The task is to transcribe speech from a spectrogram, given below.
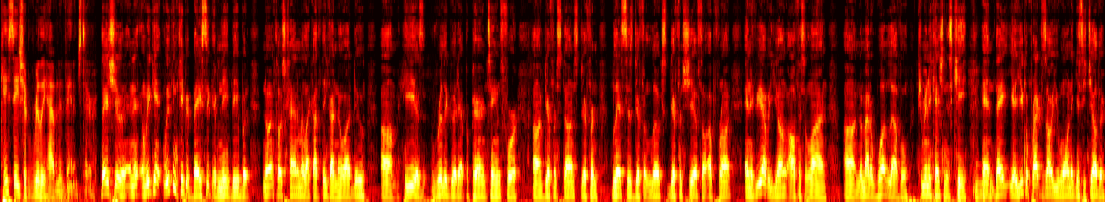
K State should really have an advantage there. They should, and, and we can we can keep it basic if need be. But knowing Coach Klieman, like I think I know I do, um, he is really good at preparing teams for uh, different stunts, different blitzes, different looks, different shifts on up front. And if you have a young offensive line, uh, no matter what level, communication is key. Mm-hmm. And they, yeah, you can practice all you want against each other,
